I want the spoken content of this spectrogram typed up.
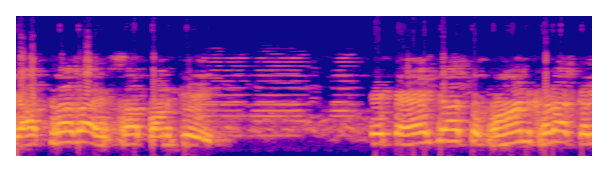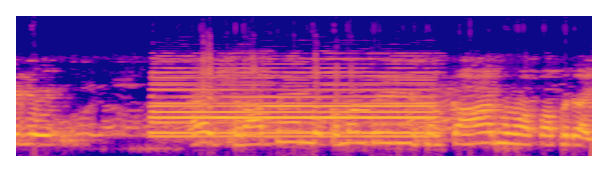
ਯਾਤਰਾ ਦਾ ਹਿੱਸਾ ਬਣ ਕੇ ਇੱਕ ਇਹੋ ਜਿਹਾ ਤੂਫਾਨ ਖੜਾ ਕਰੀਏ ਇਹ ਸ਼ਰਾਬੀ ਮੁੱਖ ਮੰਤਰੀ ਦੀ ਸਰਕਾਰ ਨੂੰ ਆਪਾਂ ਭਜਾਈਏ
